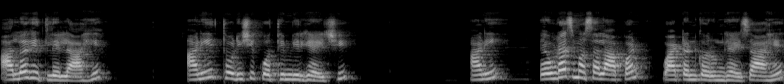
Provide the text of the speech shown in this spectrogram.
आलं घेतलेलं आहे. आणि थोडीशी कोथिंबीर घ्यायची. आणि एवढाच मसाला आपण वाटण करून घ्यायचं आहे.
